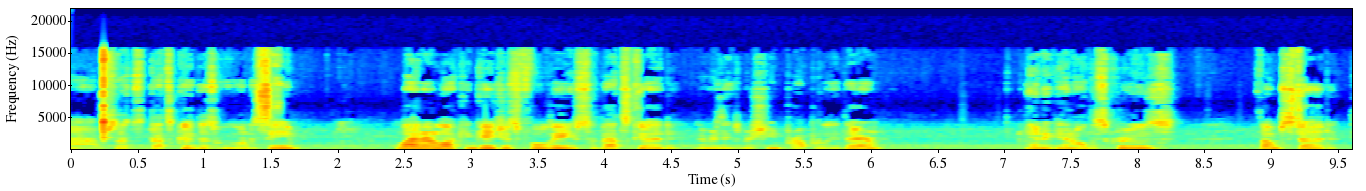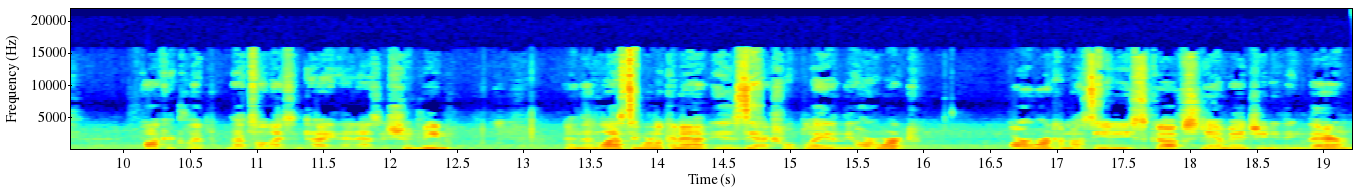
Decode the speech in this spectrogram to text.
Um, so that's, that's good, that's what we wanna see. Liner lock engages fully, so that's good. Everything's machined properly there. And again, all the screws, thumb stud, pocket clip, that's all nice and tight and as it should be. And then the last thing we're looking at is the actual blade and the artwork. Artwork, I'm not seeing any scuffs, damage, anything there.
